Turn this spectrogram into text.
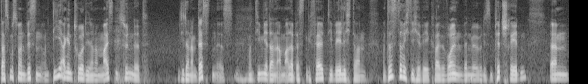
das muss man wissen. Und die Agentur, die dann am meisten zündet, die dann am besten ist und die mir dann am allerbesten gefällt, die wähle ich dann. Und das ist der richtige Weg, weil wir wollen, wenn wir über diesen Pitch reden, ähm,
